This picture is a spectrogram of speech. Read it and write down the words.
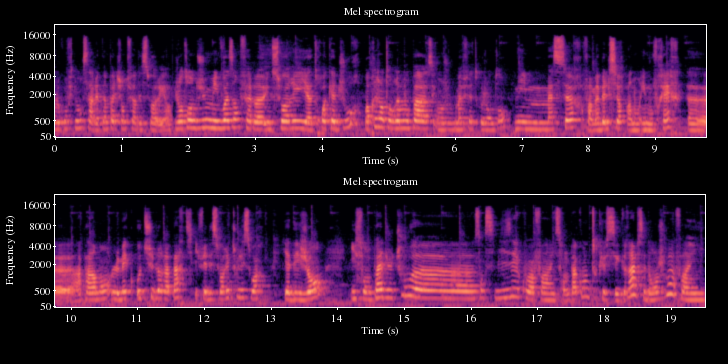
le confinement ça arrête même pas les gens de faire des soirées. Hein. J'ai entendu mes voisins faire euh, une soirée il y a 3-4 jours. Après j'entends vraiment pas, c'est quand j'ouvre ma fenêtre que j'entends. Mais ma soeur, enfin ma belle soeur pardon, et mon frère, euh, apparemment le mec au-dessus de leur appart, il fait des soirées tous les soirs. Il y a des gens, ils sont pas du tout euh, sensibilisés quoi, enfin ils se rendent pas compte que c'est grave, c'est dangereux, enfin il,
